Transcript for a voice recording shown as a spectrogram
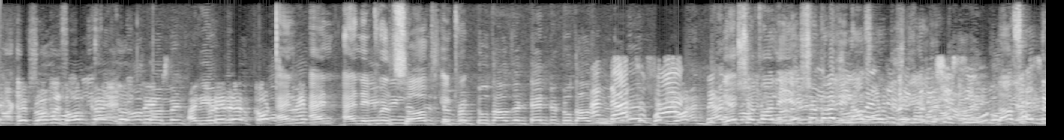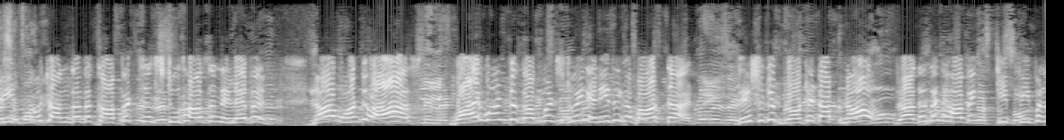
congressman. they promised all kinds of things, and today they are caught And- sleeping. and- and it will serve- it from 2010 to 2011. And that's a But fact. Yes, Shefali, yes, Shefali, issue been put under the carpet since 2011. Now I want to ask, why weren't the governments doing anything about that? They should have brought it up now rather than having keep people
